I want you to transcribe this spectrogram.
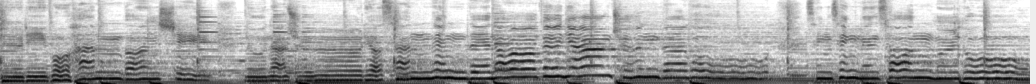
그리고 한 번씩 눈 아주려 샀는데 너 그냥 준다고 생생낸 선물도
